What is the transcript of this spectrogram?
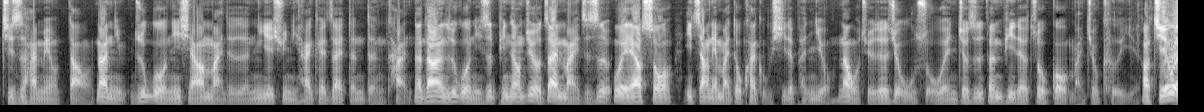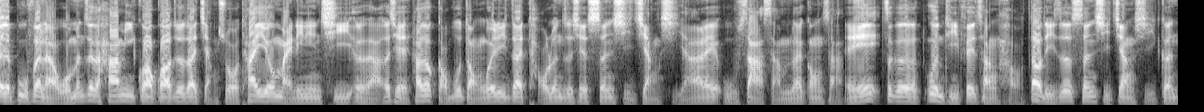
其实还没有到。那你如果你想要买的人，你也许你还可以再等等看。那当然，如果你是平常就有在买，只是为了要收一张两百多块股息的朋友，那我觉得就无所谓，你就是分批的做购买就可以了。好，结尾的部分啊，我们这个哈密瓜瓜就在讲说，他也有买零零七二啊，而且他都搞不懂威力在讨论这些升息降息啊，来五煞啥，我们在讲啥？哎，这个问题非常好，到底这升息降息跟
